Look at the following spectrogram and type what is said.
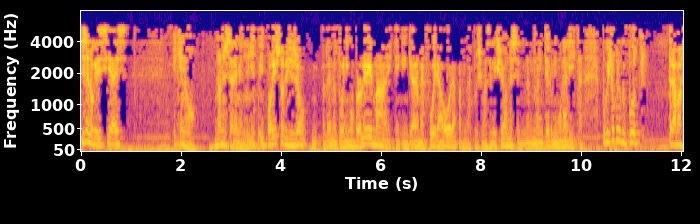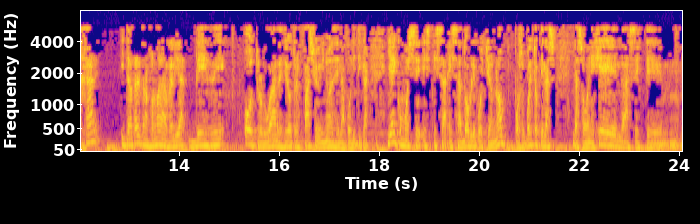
Y ella lo que decía es, es que no, No necesariamente. Y, por eso, dice yo, no tuve ningún problema este, en quedarme afuera ahora para las próximas elecciones, en- no, no integro ninguna lista, porque yo creo que puedo trabajar y tratar de transformar la realidad desde otro lugar, desde otro espacio y no desde la política. Y hay como ese, es- esa, esa doble cuestión, ¿no? Por supuesto que las, las ONG, las, este, mm,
